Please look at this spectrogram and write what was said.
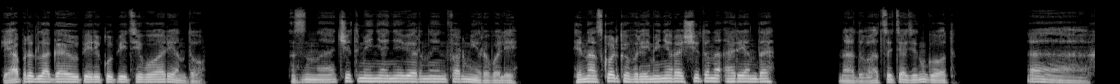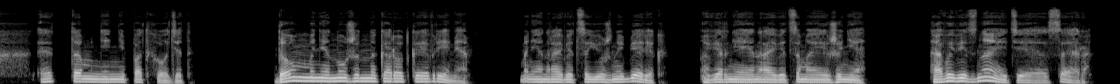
Я предлагаю перекупить его аренду». «Значит, меня неверно информировали. И на сколько времени рассчитана аренда?» «На двадцать один год». «Ах, это мне не подходит. Дом мне нужен на короткое время. Мне нравится Южный берег, вернее, нравится моей жене. А вы ведь знаете, сэр,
